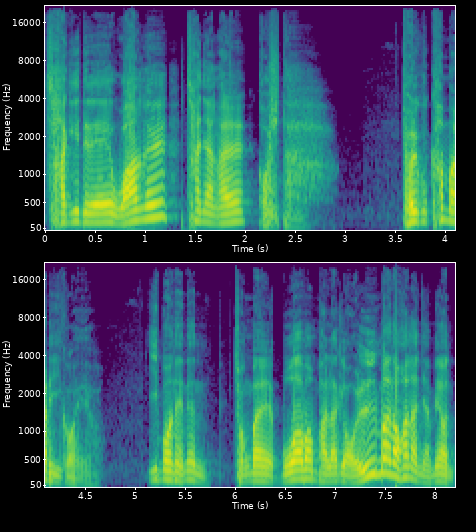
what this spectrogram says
자기들의 왕을 찬양할 것이다. 결국 한 말이 이거예요. 이번에는 정말 모아방 발락이 얼마나 화났냐면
